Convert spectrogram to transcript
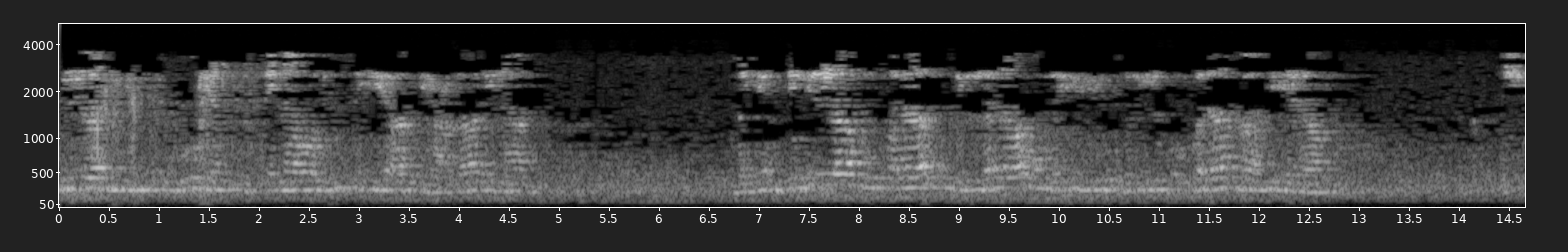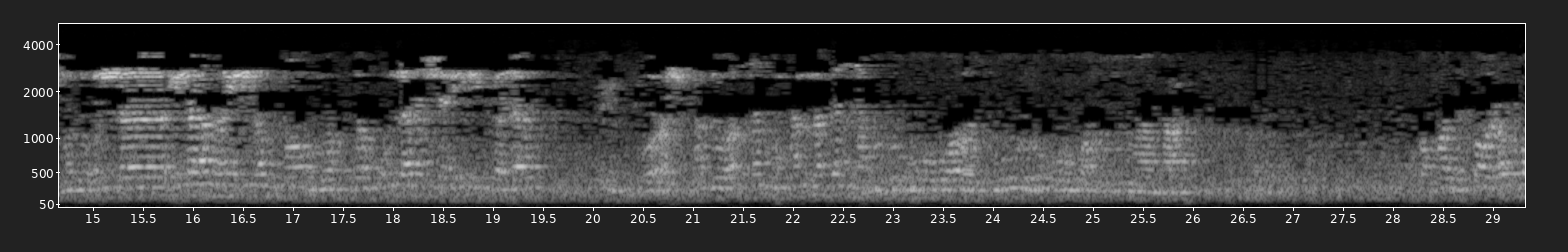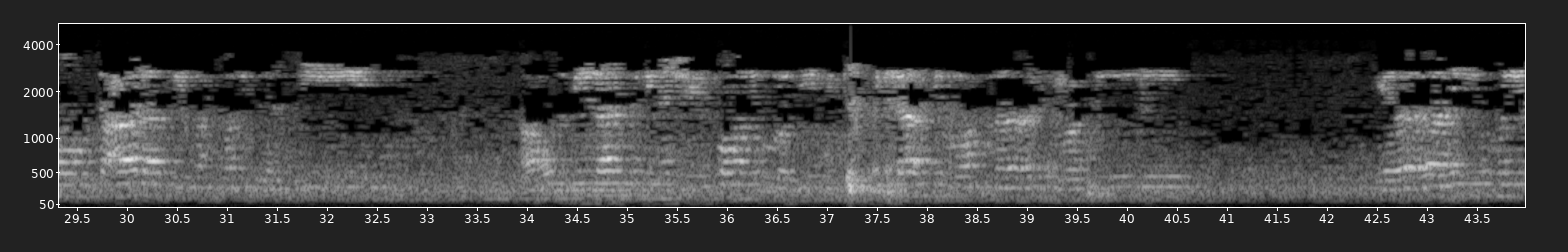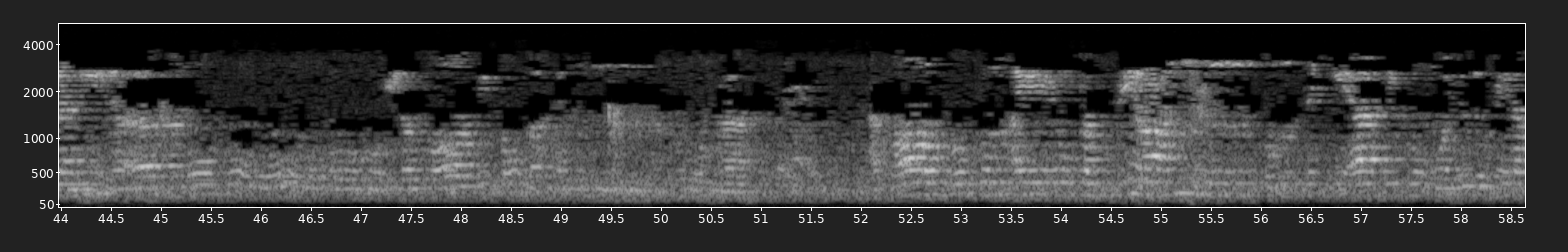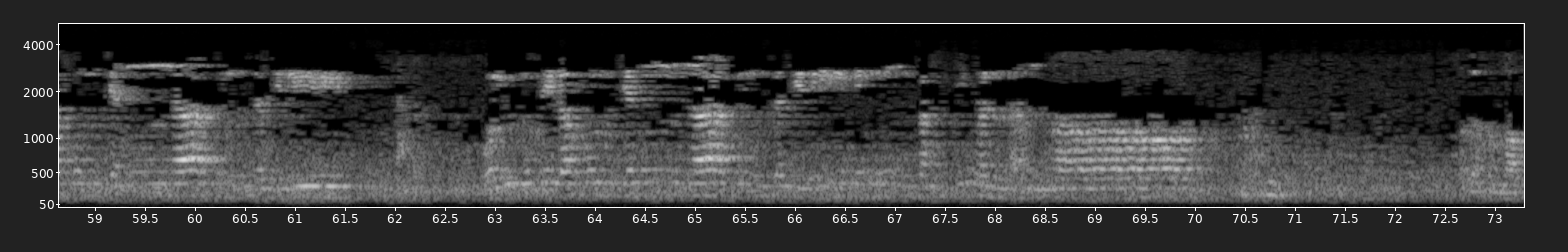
بالله من شرور انفسنا ومن سيئات اعمالنا من يهده الله فلا مضل له ومن يضلله فلا هادي له أشهد أن لا إله إلا الله وحده لا شريك له وأشهد أن محمدا عبده ورسوله أما بعد. وقد قال الله تعالى في محضر التسليم أعوذ بالله من الشيطان الرجيم. بسم الله الرحمن الرحيم. يا أيها الذين آمنوا قوموا إلى الله توبة نصوحا عسى أن يكفر عنكم سيئاتكم ويدخلكم جنات تجري ويدخلكم جنات تجري من تحتها الأنهار صدق الله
